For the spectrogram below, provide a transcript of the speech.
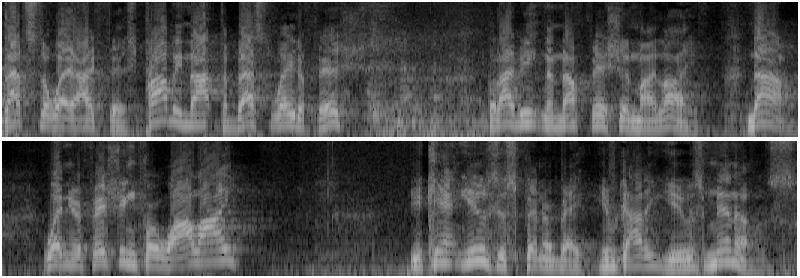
That's the way I fish. Probably not the best way to fish, but I've eaten enough fish in my life. Now, when you're fishing for walleye, you can't use a spinner bait. You've got to use minnows.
